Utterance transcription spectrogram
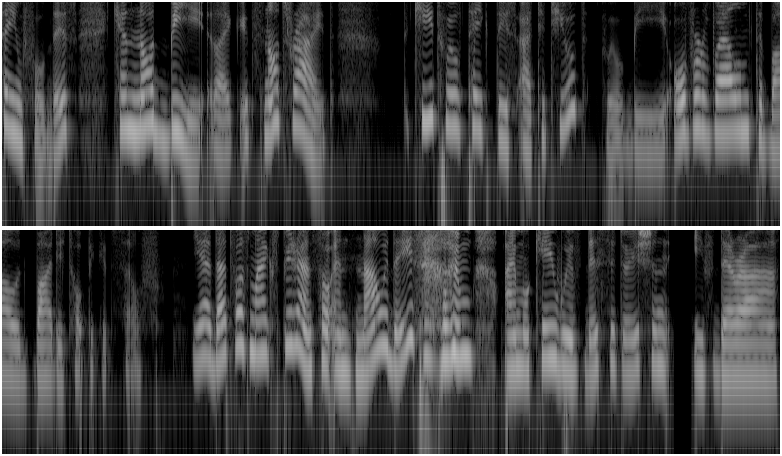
shameful this cannot be like it's not right the kid will take this attitude will be overwhelmed about body topic itself. Yeah that was my experience. So and nowadays i'm i'm okay with this situation. If there are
